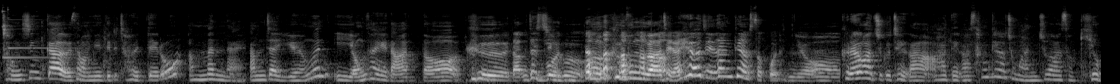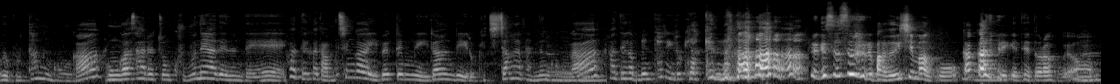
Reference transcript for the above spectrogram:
정신과 의사 언니들이 절대로 안 만날 남자 유형은 이 영상에 나왔던 그 남자친구 어, 그분과 제가 헤어진 상태였었거든요. 그래가지고 제가 아 내가 상태가 좀 안 좋아서 기억을 못하는 건가? 뭔가 살을 좀 구분해야 되는데 아 내가 남친과의 이별 때문에 일하는데 이렇게 지장을 받는 건가? 아 내가 멘탈이 이렇게 약했나? 이렇게 스스로를 막 의심하고 깎아내리게 되더라고요.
